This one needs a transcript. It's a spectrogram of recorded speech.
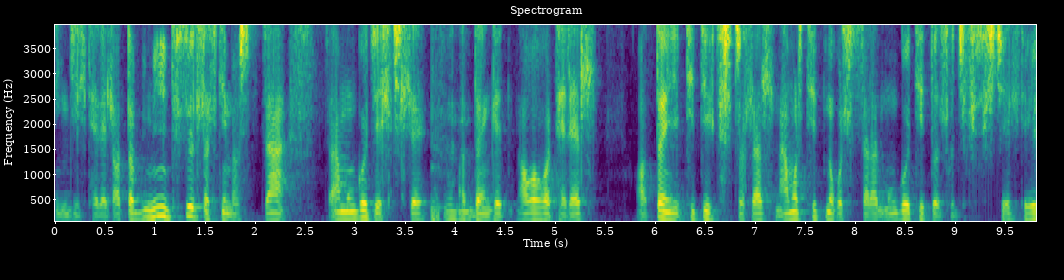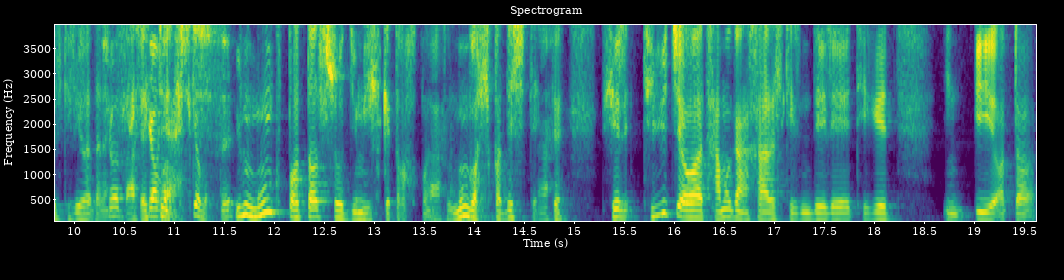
энэ жил тариал. Одоо миний төсөөлөл бол тийм байна шүү дээ. За за мөнгөө зэлчлээ. Одоо ингээд ногоогоо тариал. Одоо тэдийг зарцуулаад намар тэд нугуулсараад мөнгөө тэд болгож ихсгчээл. Тэгэл тэрийг дараа. Шууд ашгаа ба. Ер нь мөнгө бодоол шууд юм хийх гэдэг байгаа байхгүй. Мөнгө олох гэдэг шүү дээ. Тэгэхээр тэгж яваад хамаг анхаарал тэрэн дээрээ тэгээд энэ би одоо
